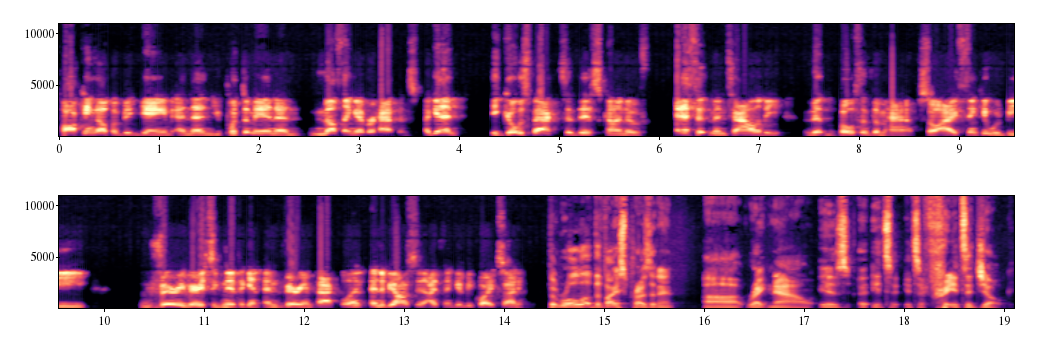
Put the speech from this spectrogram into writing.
talking up a big game and then you put them in and nothing ever happens. Again, it goes back to this kind of effort mentality that both of them have. So I think it would be very, very significant and very impactful. And, and to be honest, I think it'd be quite exciting. The role of the vice president uh, right now is it's it's a free it's a joke.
